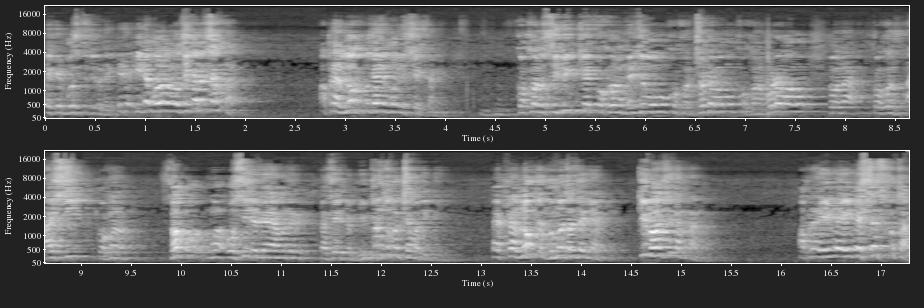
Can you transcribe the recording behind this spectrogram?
একে বসতে দেবে না। এটা এটা বলার অধিকার আছে আপনার? আপনার লোক বোঝাই বলেছে এখানে। কখনো সিভিককে কখনো মেজবাবু কখনো ছোটবাবু কখনো বড়বাবু কখনো কখনো আইসি কখনো সব ওসি রেখে আমাদের কাছে এটা বিব্রত করছে আমাদেরকে একটা লোককে ঘুমাতে দেয়নি। কি ভাবছেন আপনারা? আপনার এইটা এইটা শেষ কথা।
